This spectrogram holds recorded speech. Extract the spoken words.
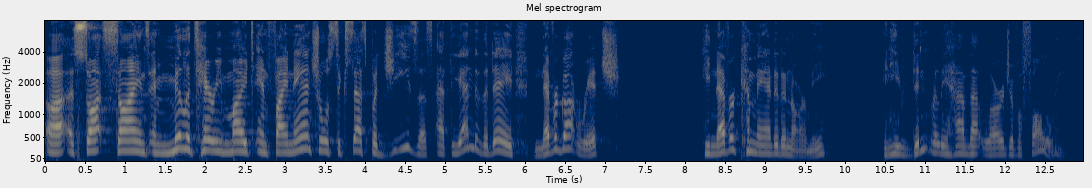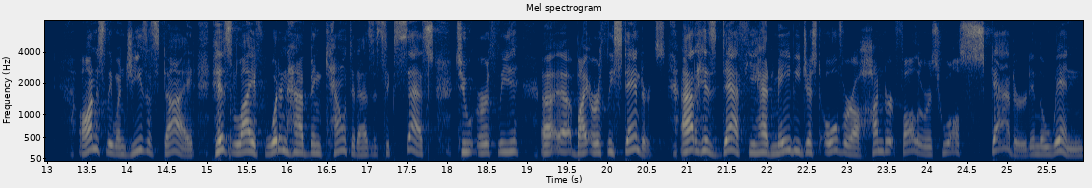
uh, sought signs and military might and financial success, but Jesus, at the end of the day, never got rich. He never commanded an army, and he didn't really have that large of a following. Honestly, when Jesus died, his life wouldn't have been counted as a success to earthly, uh, uh, by earthly standards. At his death, he had maybe just over a hundred followers who all scattered in the wind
